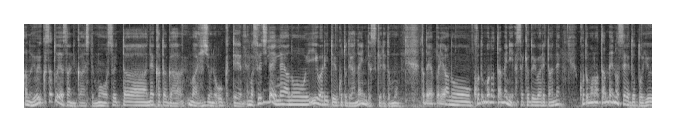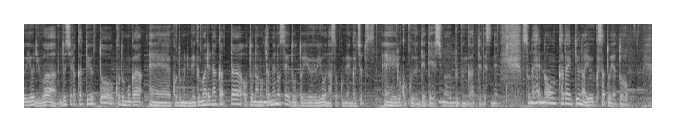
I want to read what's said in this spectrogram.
あの養育里親さんに関してもそういった、ね、方が、まあ、非常に多くて、まあ、それ自体ねあのいい悪いということではないんですけれどもただやっぱりあの子どものために先ほど言われたね子どものためめの制度というよりはどちらかというと子どもが、えー、子どもに恵まれなかった大人のための制度というような側面がちょっと、えー、色濃く出てしまう部分があってですね。その辺の課題っていうのは養育里親と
